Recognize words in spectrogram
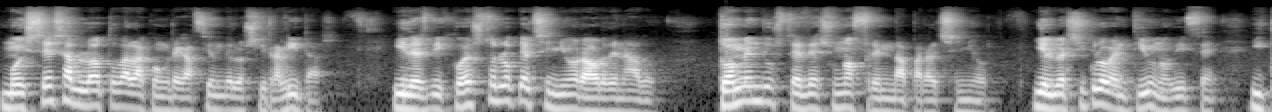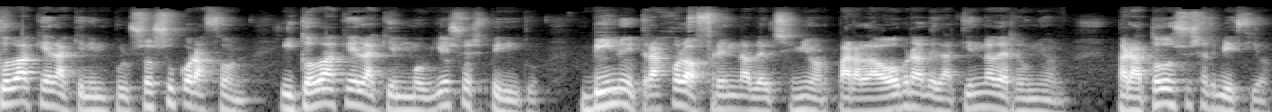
Moisés habló a toda la congregación de los israelitas y les dijo, esto es lo que el Señor ha ordenado, tomen de ustedes una ofrenda para el Señor. Y el versículo 21 dice, y todo aquel a quien impulsó su corazón y todo aquel a quien movió su espíritu, vino y trajo la ofrenda del Señor para la obra de la tienda de reunión, para todo su servicio,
